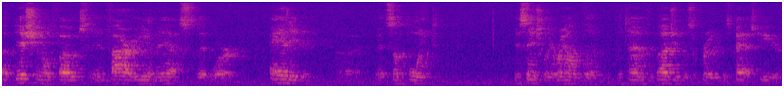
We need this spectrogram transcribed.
additional folks in fire EMS that were added uh, at some point, essentially around the, the time the budget was approved this past year.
